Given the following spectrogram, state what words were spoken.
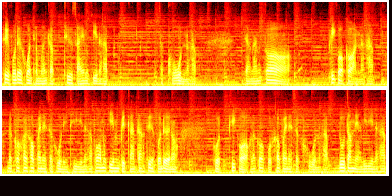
ชื่อโฟลเดอร์ควรจะเหมือนกับชื่อไซต์เมื่อกี้นะครับสักครู่นะครับ จากนั้นก็คลิกออกก่อนนะครับ แล้วก็ค่อยเข้าไปในสกูลอีกทีนะครับ เพราะว่าเมื่อกี้มันเป็นการตั้งชื่อโฟลเดอร์เนาะ กดคลิกออกแล้วก็กดเข้าไปในสกูลนะครับ ดูตำแหน่งดีๆนะครับ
